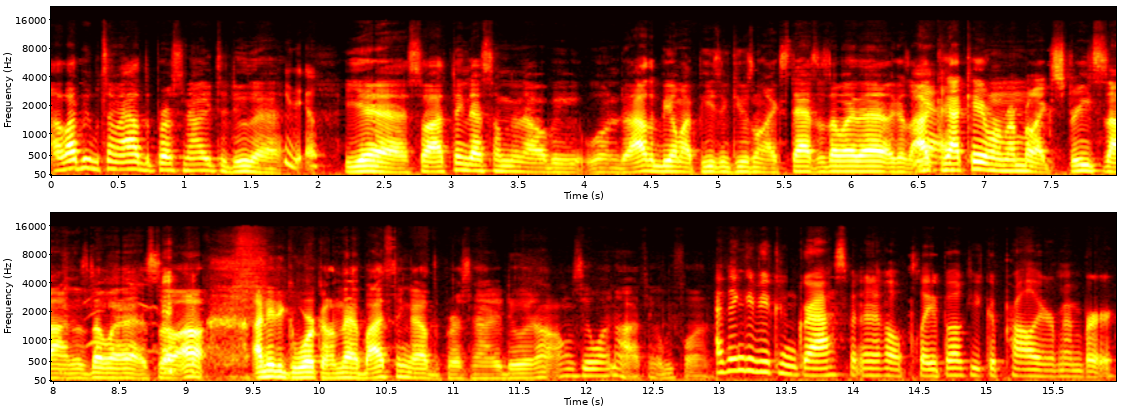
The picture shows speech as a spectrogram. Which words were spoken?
a lot of people tell me I have the personality to do that. You do. Yeah, so I think that's something that I would be willing to do. I have to be on my P's and Q's on like stats and stuff like that because I, Yeah. ca- I can't remember like street signs and stuff like that. So I, I need to work on that. But I think I have the personality to do it. I don't see why not. I think it'll be fun. I think if you can grasp an NFL playbook, you could probably remember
